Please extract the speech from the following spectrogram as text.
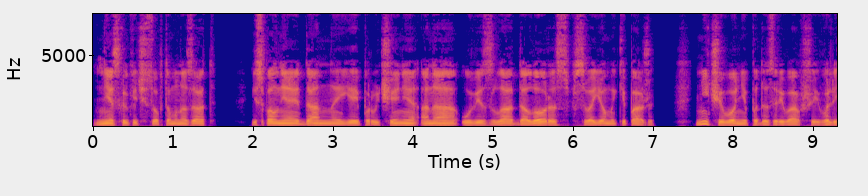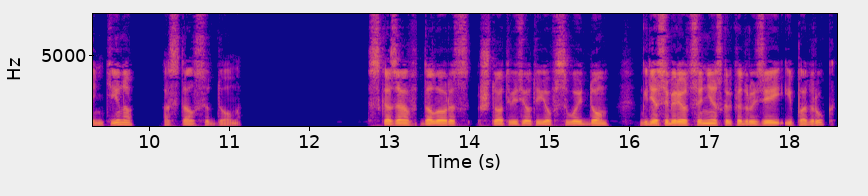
Несколько часов тому назад, исполняя данное ей поручение, она увезла Долорес в своем экипаже ничего не подозревавший Валентино остался дома. Сказав Долорес, что отвезет ее в свой дом, где соберется несколько друзей и подруг,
